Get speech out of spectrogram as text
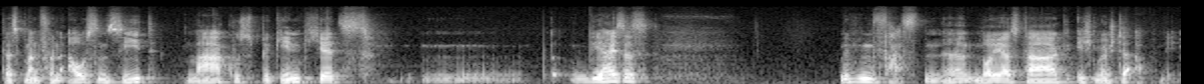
dass man von außen sieht, Markus beginnt jetzt, wie heißt es, mit dem Fasten, ne? Neujahrstag, ich möchte abnehmen.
